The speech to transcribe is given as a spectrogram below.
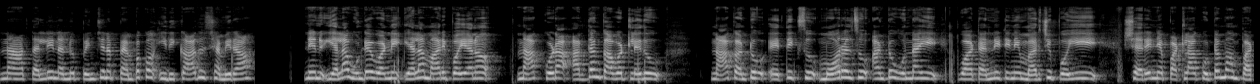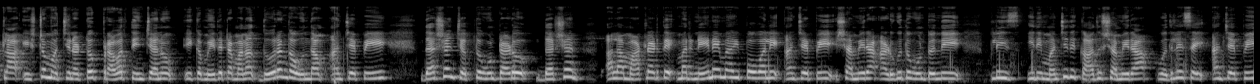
నా తల్లి నన్ను పెంచిన పెంపకం ఇది కాదు షమీరా. నేను ఎలా ఉండేవాడిని ఎలా మారిపోయానో నాకు కూడా అర్థం కావట్లేదు. నాకంటూ ఎథిక్స్ మోరల్స్ అంటూ ఉన్నాయి. వాటన్నిటిని మర్చిపోయి శరణ్య పట్ల కుటుంబం పట్ల ఇష్టం వచ్చినట్టు ప్రవర్తించాను. ఇక మీదట మనం దూరంగా ఉందాం అని చెప్పి దర్శన్ చెప్తూ ఉంటాడు. దర్శన్ అలా మాట్లాడితే మరి నేనేమైపోవాలి అని చెప్పి షమీరా అడుగుతూ ఉంటుంది. ప్లీజ్ ఇది మంచిది కాదు షమీరా వదిలేసేయి అని చెప్పి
